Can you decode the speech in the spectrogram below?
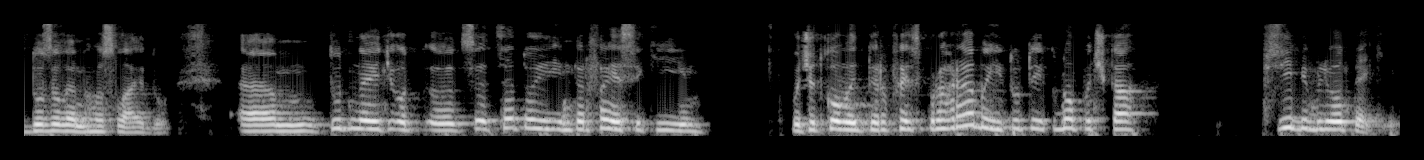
до зеленого слайду, Тут навіть от е, це, це той інтерфейс, який початковий інтерфейс програми, і тут є кнопочка Всі бібліотеки.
